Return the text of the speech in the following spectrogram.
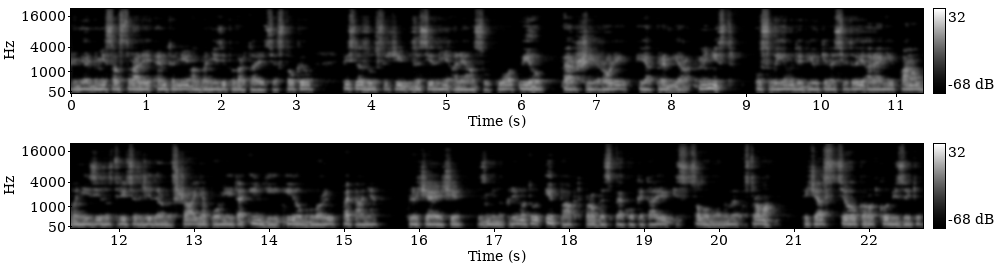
Прем'єр-міністр Австралії Ентоні Албанізі повертається з Токіо після зустрічі в засіданні Альянсу Квот в його першій ролі як прем'єр-міністр. У своєму дебюті на світовій арені пан Албанізі зустрівся з лідерами США, Японії та Індії і обговорив питання, включаючи зміну клімату і пакт про безпеку Китаю із Соломоновими островами. Під час цього короткого візиту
